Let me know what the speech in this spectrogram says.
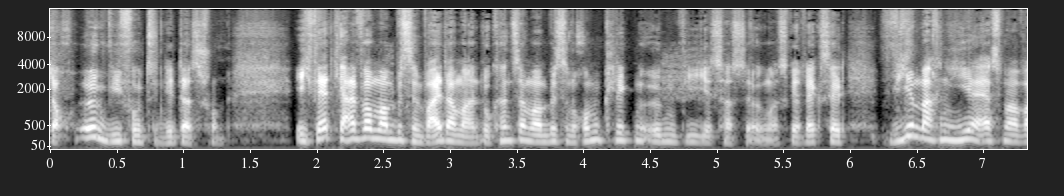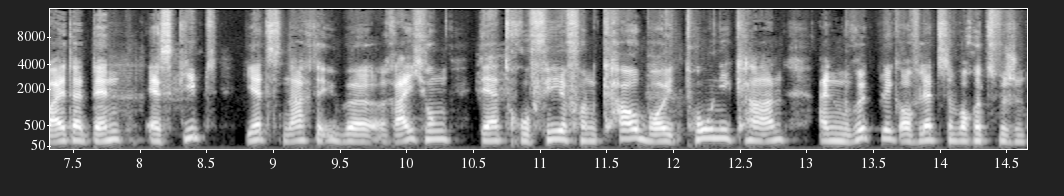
Doch, irgendwie funktioniert das schon. Ich werde hier einfach mal ein bisschen weitermachen. Du kannst ja mal ein bisschen rumklicken irgendwie. Jetzt hast du irgendwas gewechselt. Wir machen hier erstmal weiter, denn es gibt jetzt nach der Überreichung der Trophäe von Cowboy Tony Khan einen Rückblick auf letzte Woche zwischen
